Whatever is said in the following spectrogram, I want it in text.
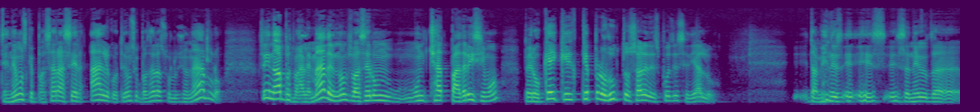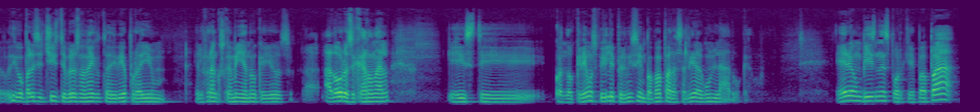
Tenemos que pasar a hacer algo, tenemos que pasar a solucionarlo. Sí, no, pues vale madre, ¿no? Pues va a ser un, un chat padrísimo, pero ok, ¿qué, ¿qué producto sale después de ese diálogo? También es, es, es, anécdota, digo, parece chiste, pero es anécdota, diría por ahí el Franco Escamilla, ¿no? Que yo adoro ese carnal. Este, cuando queríamos pedirle permiso a mi papá para salir a algún lado, cabrón. Era un business porque papá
